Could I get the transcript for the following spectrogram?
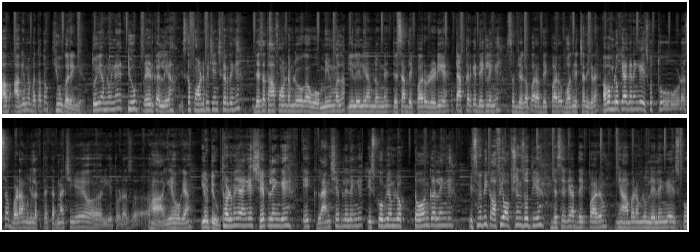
अब आगे मैं बताता हूँ क्यों करेंगे। तो ये हम लोग ने ट्यूब रेड कर लिया। इसका फॉन्ट भी चेंज कर देंगे। जैसा था फॉन्ट हम लोगों का वो मीम वाला, ये ले लिया हम लोग ने, जैसे आप देख पा रहे हो रेडी है। टैप करके देख लेंगे, सब जगह पर आप देख पा रहे हो, बहुत ही अच्छा दिख रहा है। अब हम लोग क्या करेंगे, इसको थोड़ा सा बड़ा मुझे लगता है करना चाहिए, और ये थोड़ा सा हाँ ये हो गया यूट्यूब थर्ड में जाएँगे शेप लेंगे, एक ब्लैंक शेप ले लेंगे, इसको भी हम लोग टर्न कर लेंगे। इसमें भी काफ़ी ऑप्शंस होती है। जैसे कि आप देख पा रहे हो, यहाँ पर हम लोग ले लेंगे इसको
